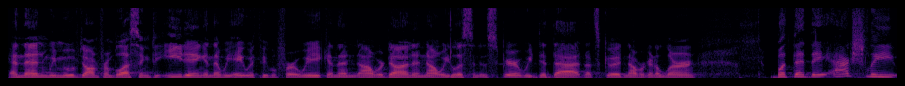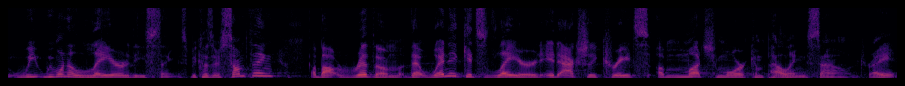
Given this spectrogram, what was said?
And then we moved on from blessing to eating, and then we ate with people for a week, and then now we're done, and now we listen to the Spirit. We did that. That's good. Now we're going to learn. But that they actually, we, we want to layer these things because there's something about rhythm that when it gets layered, it actually creates a much more compelling sound, right?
